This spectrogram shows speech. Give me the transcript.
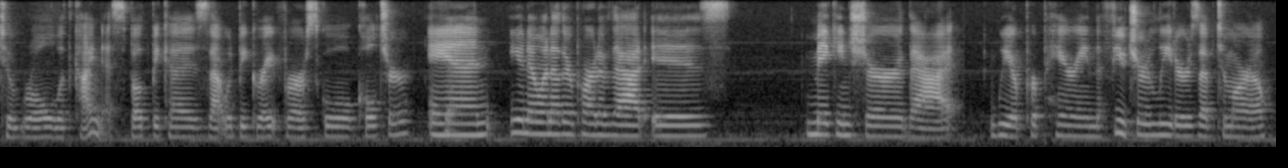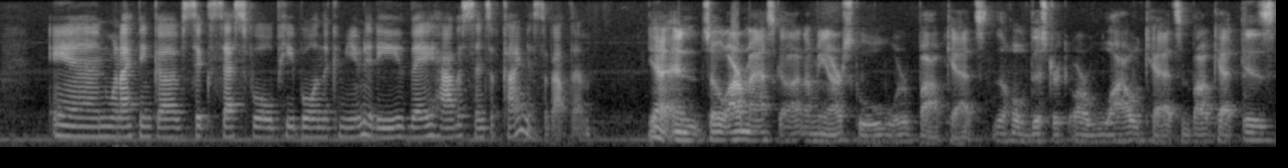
to roll with kindness, both because that would be great for our school culture. And, you know, another part of that is making sure that we are preparing the future leaders of tomorrow. And when I think of successful people in the community, they have a sense of kindness about them. Yeah, and so our mascot, I mean, our school, we're Bobcats. The whole district are Wildcats, and Bobcat is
